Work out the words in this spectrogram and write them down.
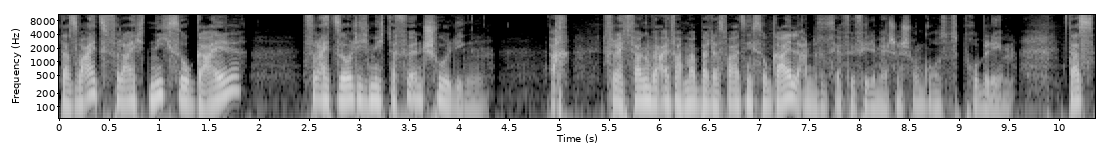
das war jetzt vielleicht nicht so geil, vielleicht sollte ich mich dafür entschuldigen. Ach, vielleicht fangen wir einfach mal bei das war jetzt nicht so geil an, das ist ja für viele Menschen schon ein großes Problem. Das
